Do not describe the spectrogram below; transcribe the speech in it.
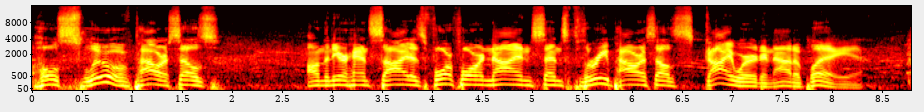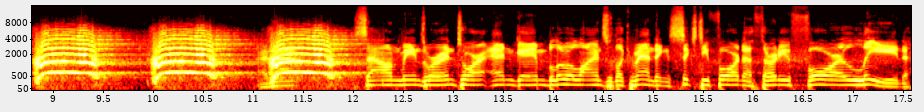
A whole slew of power cells on the near hand side as 449 sends three power cells skyward and out of play. And that sound means we're into our end game. Blue Alliance with a commanding 64 to 34 lead.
